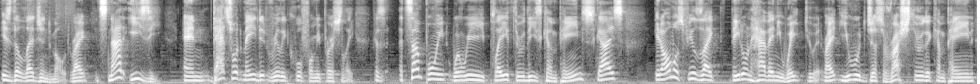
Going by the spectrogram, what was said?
is the legend mode, right? It's not easy. And that's what made it really cool for me personally. Because at some point when we play through these campaigns, guys, it almost feels like they don't have any weight to it, right? You would just rush through the campaign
